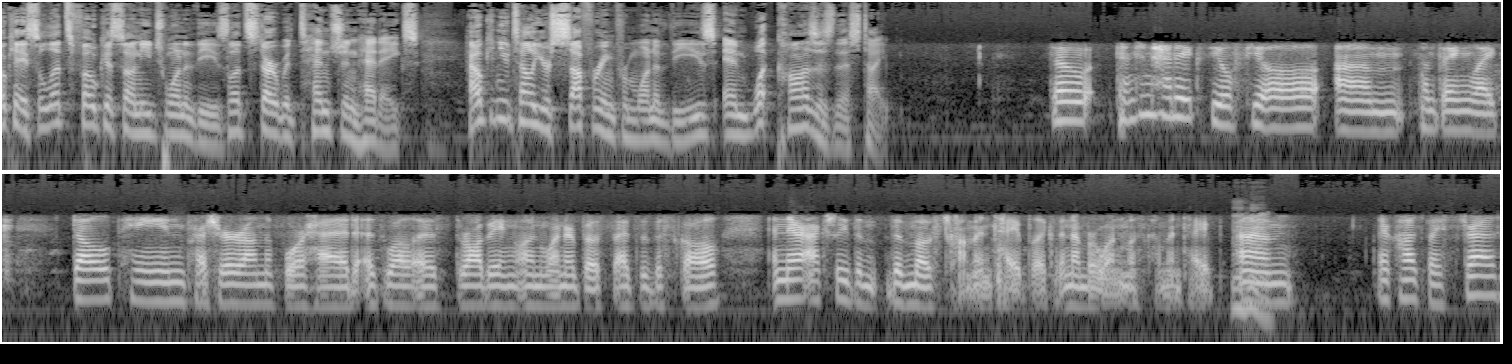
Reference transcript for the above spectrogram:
Okay, so let's focus on each one of these. Let's start with tension headaches. How can you tell you're suffering from one of these, and what causes this type? So, tension headaches, you'll feel um, something like dull pain, pressure around the forehead, as well as throbbing on one or both sides of the skull. And they're actually the, the most common type, like the number one most common type. Mm-hmm. Um, they're caused by stress,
